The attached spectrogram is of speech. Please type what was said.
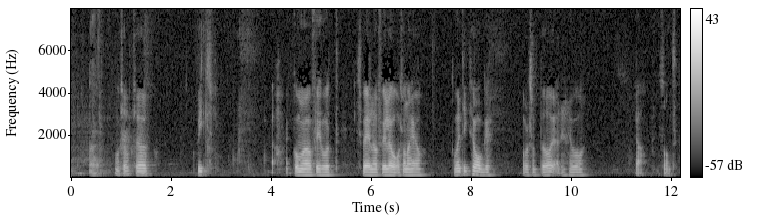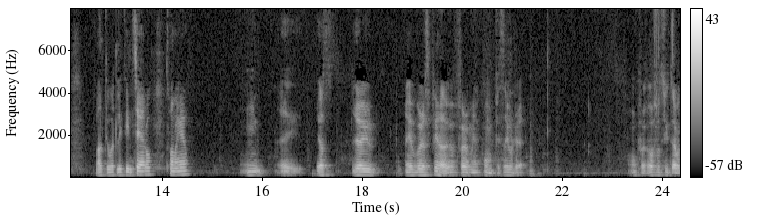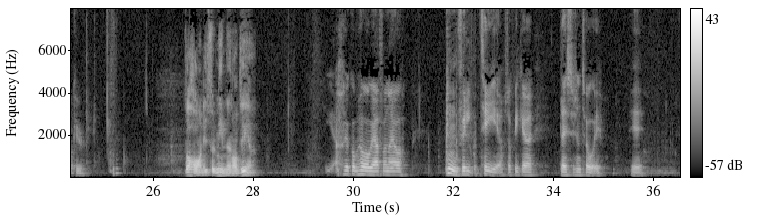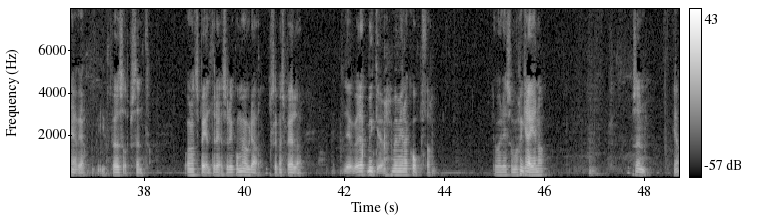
Och så, så jag fick... Ja, jag kommer ihåg att spela och fylla år och sådana grejer. Jag kommer inte riktigt ihåg vad det som började. Det var... Ja, sånt. Alltid varit lite intresserad av sådana grejer. Mm, eh, jag, jag, jag började spela för att mina kompisar gjorde det. Och, för, och så tyckte jag det var kul. Vad har ni för minnen av det? Ja, jag kommer ihåg att för när jag fyllde 10 så fick jag Playstation 2 i, i, ja, ja, i födelsedagspresent. Och något spel till det, så det kommer jag ihåg där. Och så kan jag spela det var rätt mycket med mina kompisar. Det var det som var grejerna. Och sen, ja,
